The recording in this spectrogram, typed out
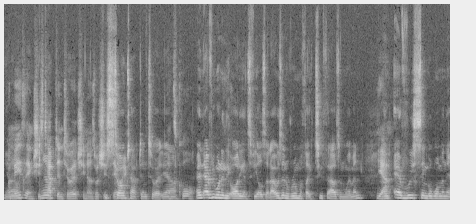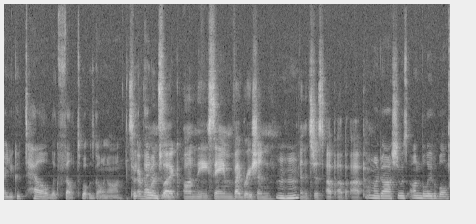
you know? amazing. She's Yeah. tapped into it. She knows what she's, She's so tapped into it. Yeah. That's cool. And everyone in the audience feels it. I was in a room with like two thousand women. Yeah. And every single woman there, you could tell, like, felt what was going on. so The everyone's energy. like on the same vibration, mm-hmm. and it's just up, up, up. oh my gosh, it was unbelievable.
